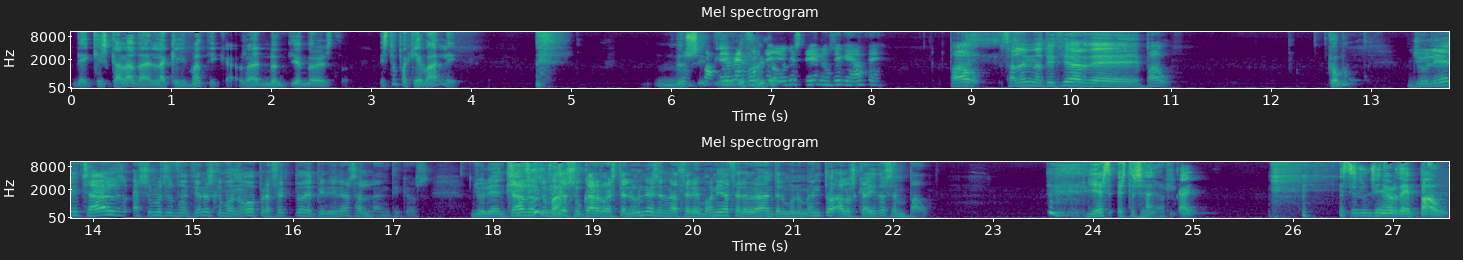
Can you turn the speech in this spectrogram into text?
¿De qué escalada? En la climática. O sea, no entiendo esto. ¿Esto para qué vale? no pues, sé, para tío, deporte, yo qué sé, no sé qué hace. Pau, salen noticias de Pau. ¿Cómo? Julien Charles asume sus funciones como nuevo prefecto de Pirineos Atlánticos. Julien Charles ha asumido pasa? su cargo este lunes en una ceremonia celebrada ante el monumento a los caídos en Pau. Y es este señor. Ay. Este es un señor de Pau.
